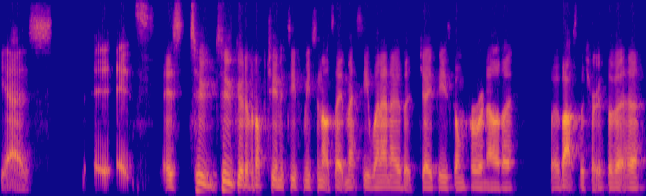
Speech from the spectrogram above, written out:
yeah, it's it's it's too too good of an opportunity for me to not take Messi when I know that JP's gone for Ronaldo. So that's the truth of it here.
